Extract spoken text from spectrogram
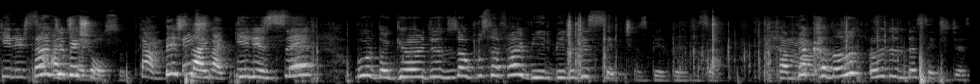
gelirse bence 5 açalım. olsun. Tamam 5 5 like, gelirse burada gördüğünüzde bu sefer birbirimiz seçeceğiz birbirimize. Tamam. Ve kanalın önünde seçeceğiz.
